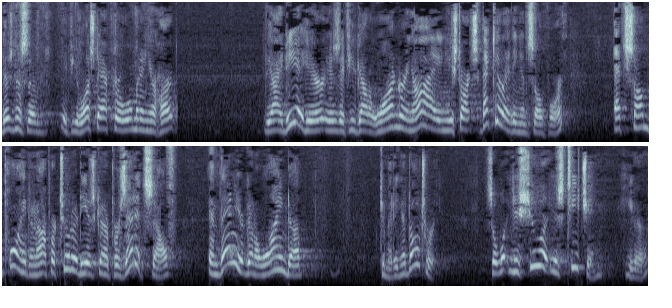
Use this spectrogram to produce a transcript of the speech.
business of if you lust after a woman in your heart. The idea here is if you've got a wandering eye and you start speculating and so forth, at some point an opportunity is going to present itself, and then you're going to wind up committing adultery. So, what Yeshua is teaching here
